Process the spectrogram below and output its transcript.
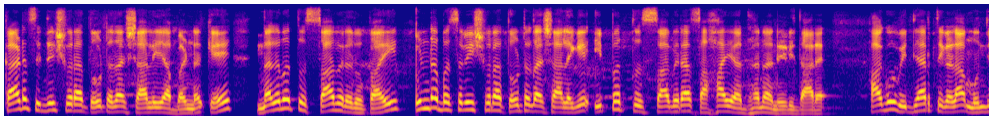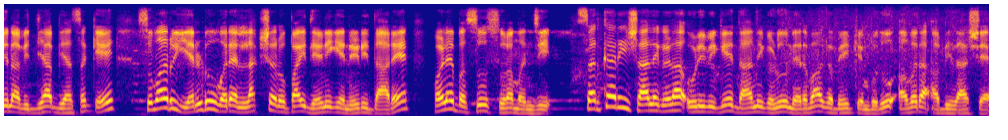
ಕಾಡಸಿದ್ದೇಶ್ವರ ತೋಟದ ಶಾಲೆಯ ಬಣ್ಣಕ್ಕೆ ನಲವತ್ತು ಸಾವಿರ ರೂಪಾಯಿ, ಕುಂಡಬಸವೇಶ್ವರ ತೋಟದ ಶಾಲೆಗೆ ಇಪ್ಪತ್ತು ಸಾವಿರ ಸಹಾಯ ಧನ ನೀಡಿದ್ದಾರೆ. ಹಾಗೂ ವಿದ್ಯಾರ್ಥಿಗಳ ಮುಂದಿನ ವಿದ್ಯಾಭ್ಯಾಸಕ್ಕೆ ಸುಮಾರು ಎರಡೂವರೆ ಲಕ್ಷ ರೂಪಾಯಿ ದೇಣಿಗೆ ನೀಡಿದ್ದಾರೆ ಹೊಳೆಬಸು ಸುರಮಂಜಿ. ಸರ್ಕಾರಿ ಶಾಲೆಗಳ ಉಳಿವಿಗೆ ದಾನಿಗಳು ನೆರವಾಗಬೇಕೆಂಬುದು ಅವರ ಅಭಿಲಾಷೆ.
